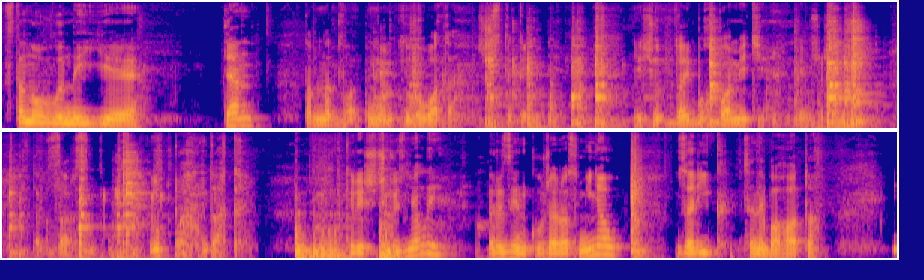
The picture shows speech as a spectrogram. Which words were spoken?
встановлений тен, там на 2, по-моєму, кВт. Щось таке. Якщо дай Бог пам'яті. Я вже так зараз. Опа, так. Кришечку зняли, резинку вже розміняв за рік, це небагато. І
